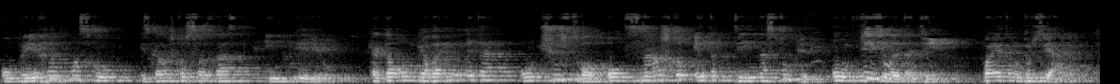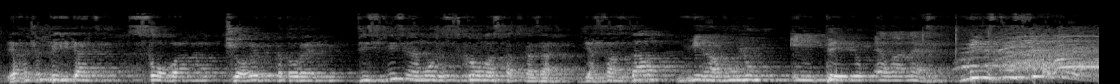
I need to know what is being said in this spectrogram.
он приехал в Москву и сказал, что создаст империю. Когда он говорил это, он чувствовал, он знал, что этот день наступит. Он видел этот день. Поэтому, друзья, я хочу передать слово человеку, который действительно может скромно сказать, я создал мировую империю ЛНС. Министр Сергей!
